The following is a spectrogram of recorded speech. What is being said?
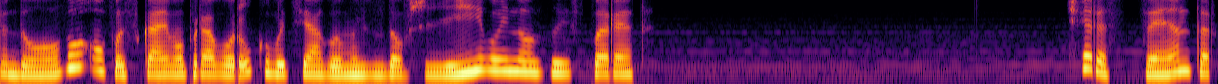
Чудово опускаємо праву руку, витягуємось вздовж лівої ноги вперед. Через центр.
